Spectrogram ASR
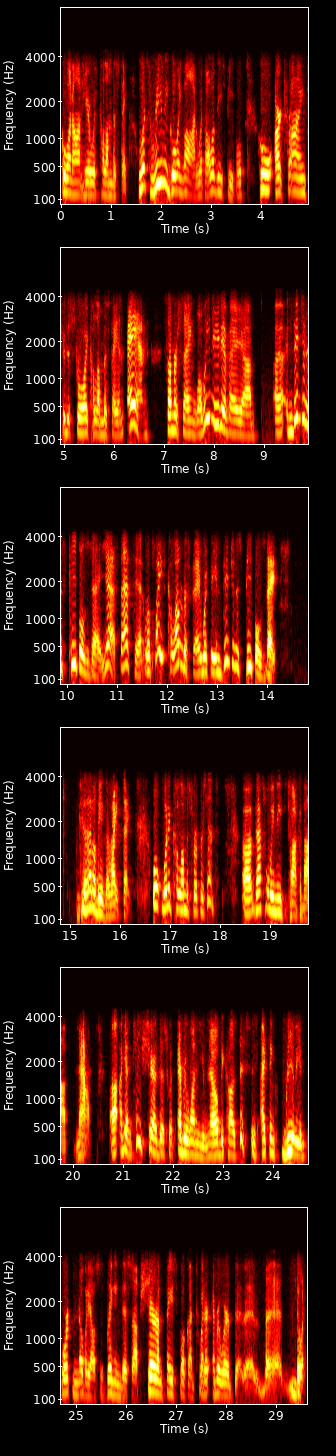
going on here with Columbus Day? What's really going on with all of these people who are trying to destroy Columbus Day? And, and some are saying, well, we need a, uh, Uh, Indigenous Peoples Day. Yes, that's it. Replace Columbus Day with the Indigenous Peoples Day. Because that'll be the right thing. Well, what did Columbus represent? Uh, that's what we need to talk about now. Uh, again, please share this with everyone you know because this is, I think, really important. Nobody else is bringing this up. Share it on Facebook, on Twitter, everywhere. Do it.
